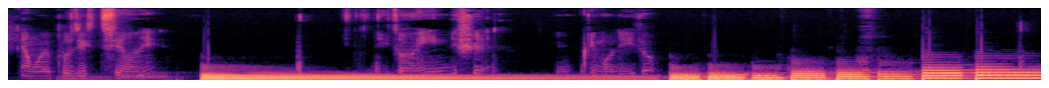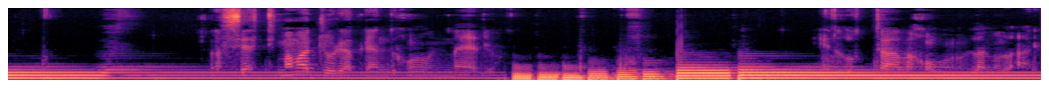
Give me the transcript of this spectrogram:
vediamo le posizioni dito indice, il primo dito, settima maggiore aprendo con il medio e l'ottava con l'anulare.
